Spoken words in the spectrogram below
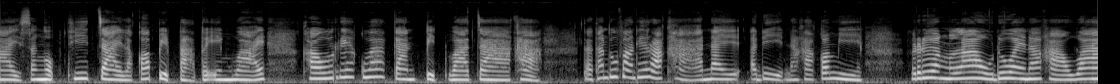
าย สงบที่ใจแล้วก็ปิดปากตัวเองไว้ เขาเรียกว่าการปิดวาจาค่ะ แต่ท่านผู้ฟังที่รักขาในอดีตนะคะ ก็มีเรื่องเล่าด้วยนะคะว่า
